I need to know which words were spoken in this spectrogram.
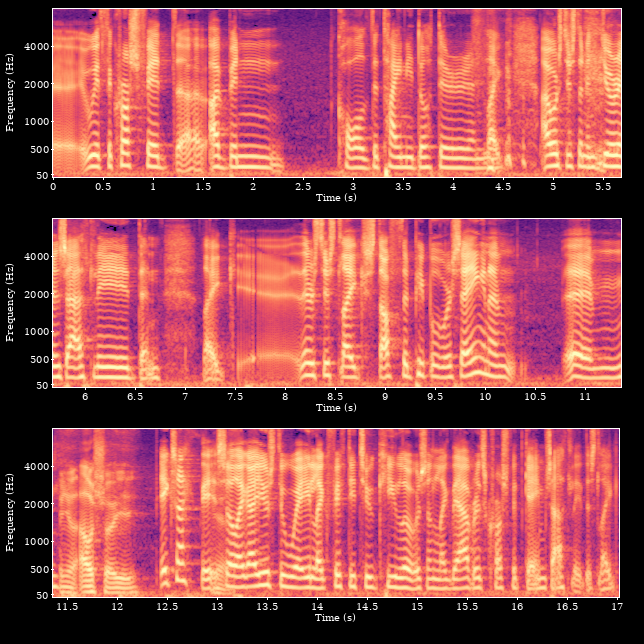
uh, with the CrossFit, uh, I've been called the tiny daughter, and like I was just an endurance athlete, and like uh, there's just like stuff that people were saying, and I'm. Um, And you're, I'll show you. Exactly. Yeah. So like I used to weigh like 52 kilos, and like the average CrossFit Games athlete is like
